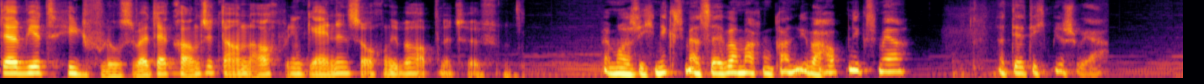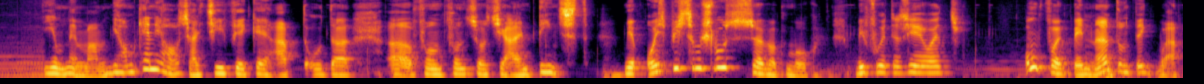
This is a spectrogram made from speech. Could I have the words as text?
der wird hilflos, weil der kann sich dann auch in kleinen Sachen überhaupt nicht helfen. Wenn man sich nichts mehr selber machen kann, überhaupt nichts mehr, dann täte ich mir schwer. Ich und mein Mann, wir haben keine Haushaltshilfe gehabt oder äh, von, von sozialem Dienst. Wir haben alles bis zum Schluss selber gemacht, bevor dass ich halt umgefallen bin nicht? und weg war.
